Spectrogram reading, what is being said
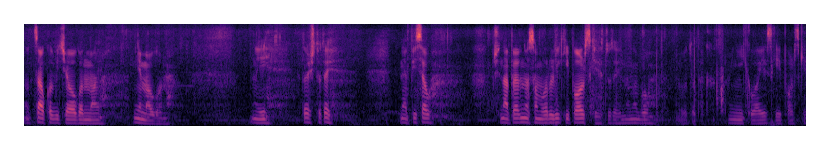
no, całkowicie ogon ma, nie ma ogona. I ktoś tutaj napisał, czy na pewno są orliki polskie tutaj, no, no bo, bo to tak mikołajewskie i polskie.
